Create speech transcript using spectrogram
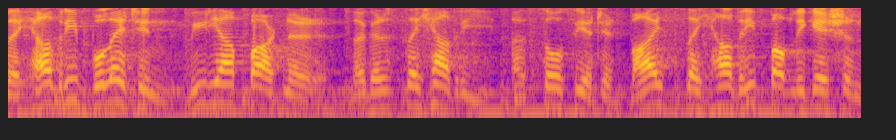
Sahyadri Bulletin media partner Nagar Sahyadri associated by Sahyadri publication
